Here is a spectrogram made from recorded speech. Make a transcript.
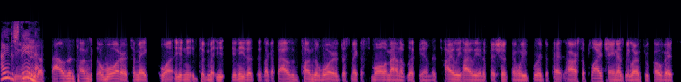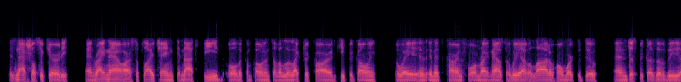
I You understand need that. a thousand tons of water to make one. You need to you need a, like a thousand tons of water to just make a small amount of lithium. It's highly highly inefficient, and we we're depend our supply chain, as we learned through COVID, is national security. And right now, our supply chain cannot feed all the components of an electric car and keep it going the way in, in its current form right now. So we have a lot of homework to do. And just because of the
